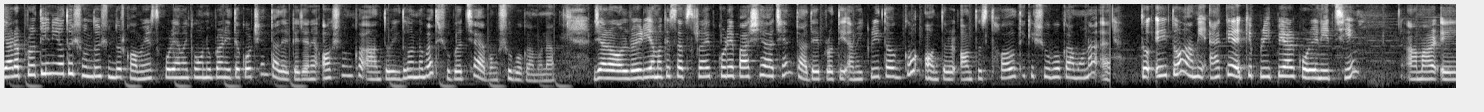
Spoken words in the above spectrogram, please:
যারা প্রতিনিয়ত সুন্দর সুন্দর কমেন্টস করে আমাকে অনুপ্রাণিত করছেন, তাদেরকে জানাই অসংখ্য আন্তরিক ধন্যবাদ, শুভেচ্ছা এবং শুভকামনা। যারা অলরেডি আমাকে সাবস্ক্রাইব করে পাশে আছেন, তাদের প্রতি আমি কৃতজ্ঞ। অন্তর, অন্তঃস্থল থেকে শুভকামনা। তো এই তো আমি একে একে প্রিপেয়ার করে নিচ্ছি। আমার এই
